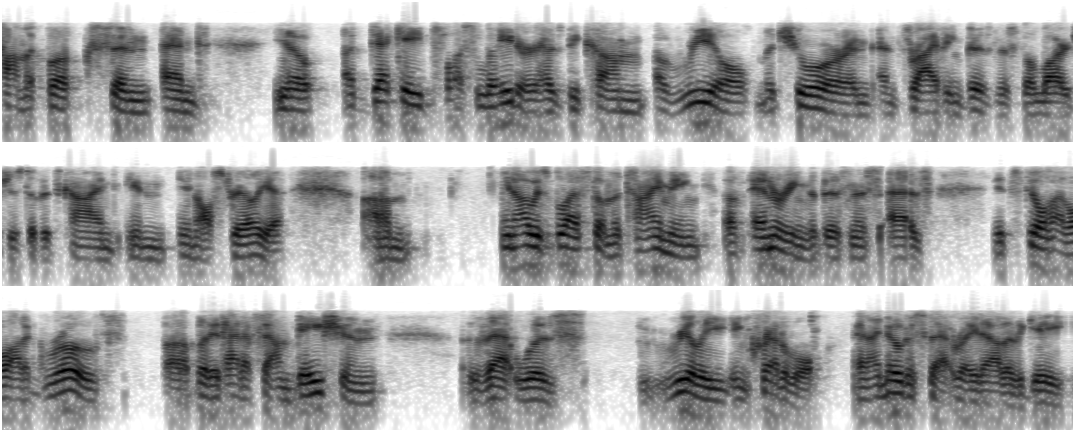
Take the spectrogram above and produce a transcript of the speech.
comic books and, and, you know, a decade plus later has become a real mature and, and thriving business, the largest of its kind in, in Australia. Um, you know, I was blessed on the timing of entering the business as it still had a lot of growth, uh, but it had a foundation that was really incredible. And I noticed that right out of the gate.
